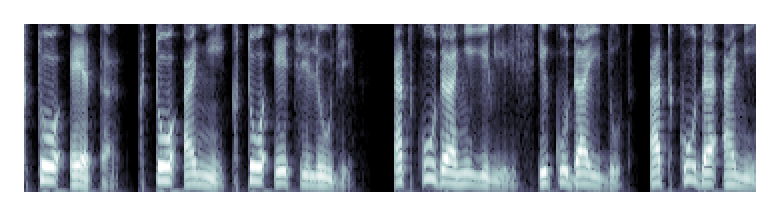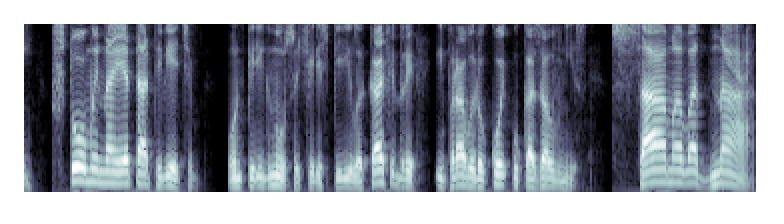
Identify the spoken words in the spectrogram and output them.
Кто это? Кто они? Кто эти люди? Откуда они явились? И куда идут? Откуда они? Что мы на это ответим? Он перегнулся через перила кафедры и правой рукой указал вниз. «С самого дна!»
